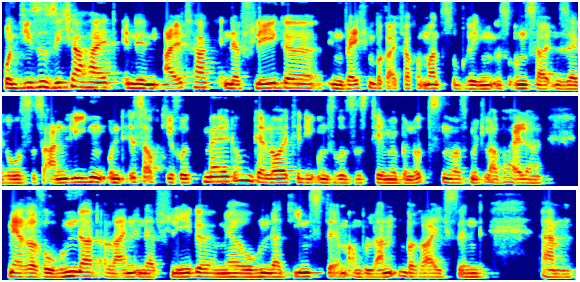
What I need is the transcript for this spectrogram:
Und diese Sicherheit in den Alltag, in der Pflege, in welchem Bereich auch immer zu bringen, ist uns halt ein sehr großes Anliegen und ist auch die Rückmeldung der Leute, die unsere Systeme benutzen, was mittlerweile mehrere hundert allein in der Pflege, mehrere hundert Dienste im ambulanten Bereich sind, ähm,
